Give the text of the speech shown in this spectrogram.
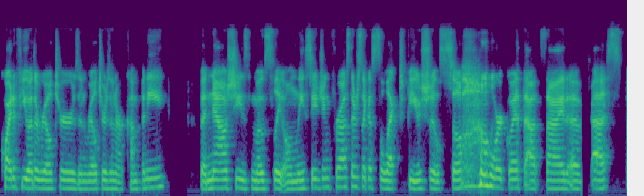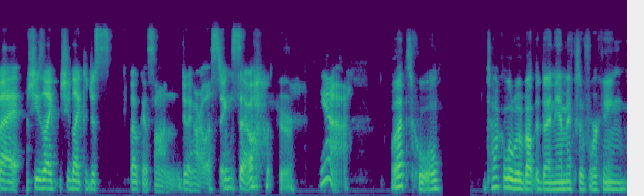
quite a few other realtors and realtors in our company. But now she's mostly only staging for us. There's like a select few she'll still work with outside of us, but she's like, she'd like to just focus on doing our listings. So, Sure. yeah. Well, that's cool. Talk a little bit about the dynamics of working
